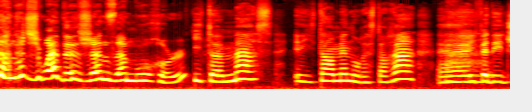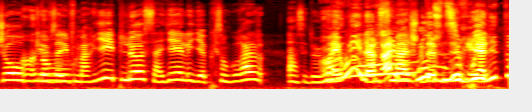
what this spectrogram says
Dans notre joie de jeunes amoureux. Il te masse, et il t'emmène au restaurant, euh, il fait des jokes Oh que vous allez vous marier, puis là, ça y est, là, il a pris son courage dans ses deux mains. Mais oui, le rêve est devenu oui? réalité.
